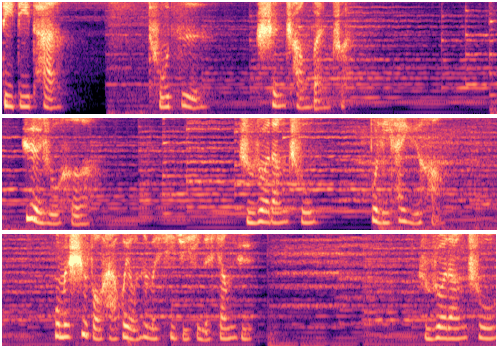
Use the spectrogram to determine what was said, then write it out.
低低叹，徒自深长婉转。月如何？如若当初不离开余杭。我们是否还会有那么戏剧性的相遇？如若当初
